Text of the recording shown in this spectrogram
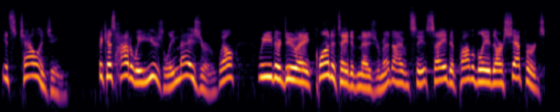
It's challenging because how do we usually measure? Well, we either do a quantitative measurement. I would say that probably our shepherds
